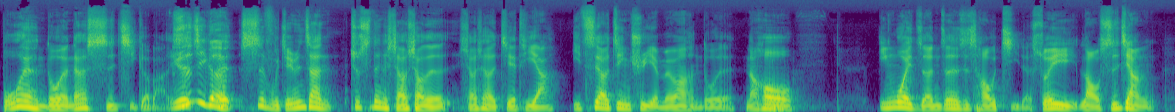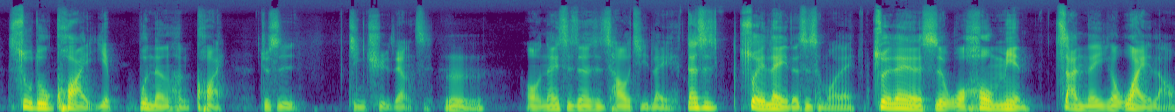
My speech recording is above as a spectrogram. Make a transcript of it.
不会很多人，大概十几个吧。十几个？市府捷运站就是那个小小的小小的阶梯啊，一次要进去也没办法很多人，然后。嗯因为人真的是超挤的，所以老实讲，速度快也不能很快，就是进去这样子。嗯，哦，那一次真的是超级累，但是最累的是什么嘞？最累的是我后面站了一个外劳，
